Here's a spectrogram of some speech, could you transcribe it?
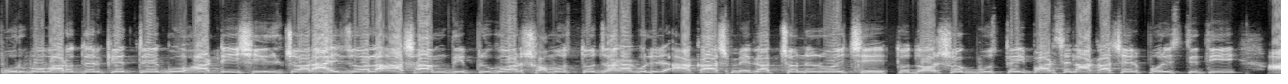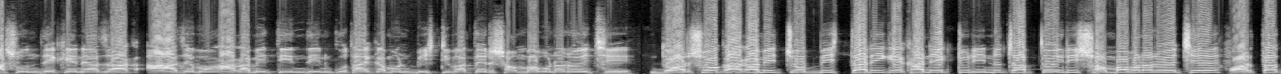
পূর্ব ভারতের ক্ষেত্রে গুয়াহাটি, শিলচর, আইজল, আসাম, ডিব্রুগড় সমস্ত জায়গাগুলির আকাশ মেঘাচ্ছন্ন রয়েছে। তো দর্শক, বুঝতেই পারছেন আকাশের পরিস্থিতি। আসুন দেখে নেওয়া যাক আজ এবং আগামী তিন দিন কোথায় কেমন বৃষ্টিপাতের সম্ভাবনা রয়েছে। দর্শক, আগামী চব্বিশ তারিখ এখানে একটু নিম্নচাপ তৈরির সম্ভাবনা রয়েছে। অর্থাৎ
